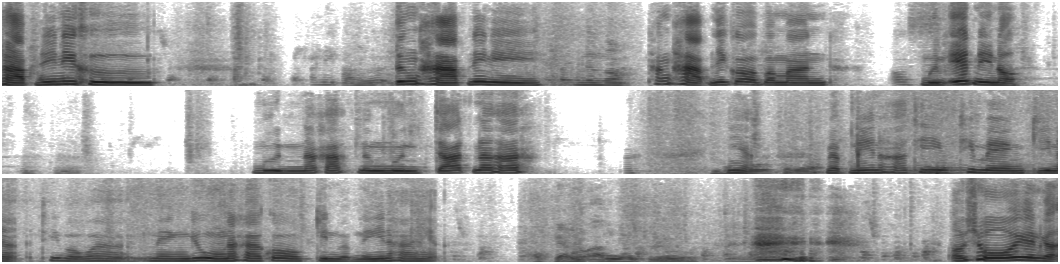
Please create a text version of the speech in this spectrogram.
หาบนี่นี่คือ อันนี้ก็เฮ้ยตึงหาบนี่นี่ ไปหนึ่งอะทั้งหาบนี่ก็ประมาณเอาหมื่นเอ็ดนี่เนาะหมื่นนะคะหนึ่งหมื่นจัดนะคะ เนี่ยแบบนี้นะคะที่ที่แมงกินอะที่บอกว่าแมงยุ่งนะคะ ก็กินแบบนี้นะคะ เนี่ย เอาแกงแล้วอังยังเกลียวเอาโชว์ให้กันกะ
